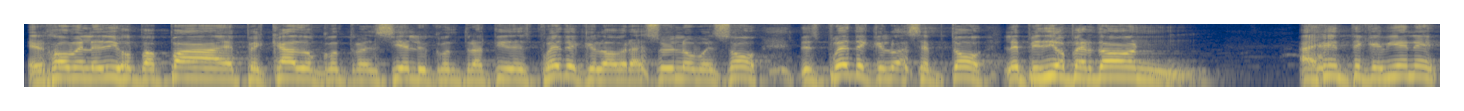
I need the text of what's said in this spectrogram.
El joven le dijo, papá, he pecado contra el cielo y contra ti. Después de que lo abrazó y lo besó, después de que lo aceptó, le pidió perdón. Hay gente que viene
